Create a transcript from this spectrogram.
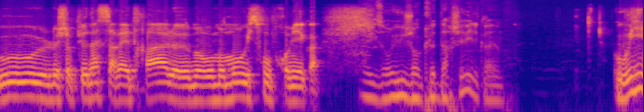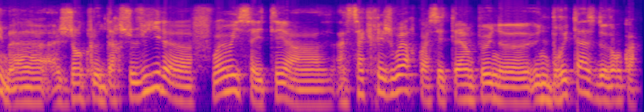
où le championnat s'arrêtera au moment où ils seront premiers. Quoi. Ils ont eu Jean-Claude Darcheville quand même. Oui, bah, Jean-Claude Darcheville, euh, ouais, oui, ça a été un, un sacré joueur. quoi. C'était un peu une, une brutasse devant. quoi.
